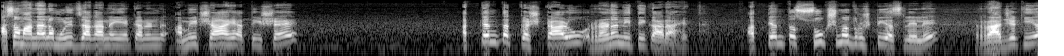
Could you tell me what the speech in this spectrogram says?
असं मानायला मुळीच जागा नाही आहे कारण अमित शहा हे अतिशय अत्यंत कष्टाळू रणनीतिकार आहेत. अत्यंत सूक्ष्मदृष्टी असलेले राजकीय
